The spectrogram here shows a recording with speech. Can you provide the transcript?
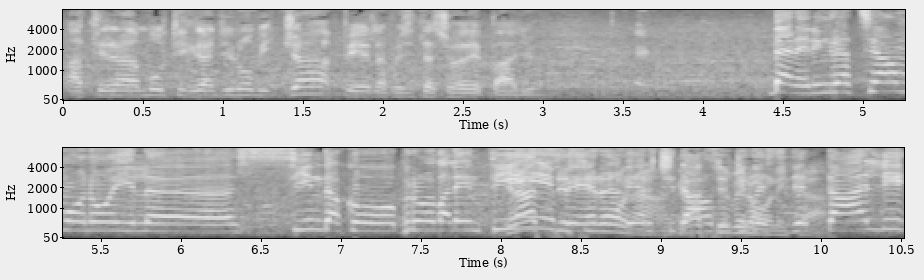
attirerà molti grandi nomi già per la presentazione del palio. Bene, ringraziamo noi il eh, sindaco Bruno Valentini Grazie, per Simona. averci dato Grazie, tutti Veronica. questi dettagli.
